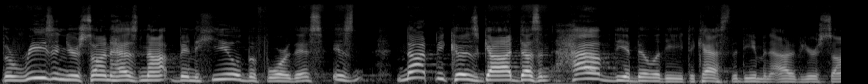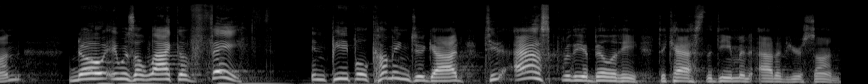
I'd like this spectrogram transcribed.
The reason your son has not been healed before this is not because God doesn't have the ability to cast the demon out of your son. No, it was a lack of faith in people coming to God to ask for the ability to cast the demon out of your son.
